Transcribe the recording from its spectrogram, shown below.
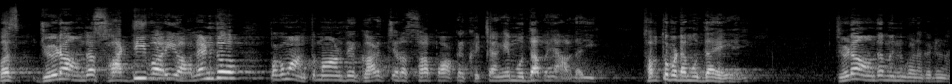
ਬਸ ਜਿਹੜਾ ਆਉਂਦਾ, ਸਾਡੀ ਵਾਰੀ ਆ ਲੈਣ ਦੋ। ਭਗਵੰਤ ਮਾਨ ਦੇ ਗਲ 'ਚ ਰੱਸਾ ਪਾ ਕੇ ਖਿੱਚਾਂਗੇ। ਮੁੱਦਾ ਪੰਜਾਬ ਦਾ ਜੀ। ਸਭ ਤੋਂ ਵੱਡਾ ਮੁੱਦਾ ਇਹ ਹੈ ਜੀ। ਜਿਹੜਾ ਆਉਂਦਾ, ਮੈਨੂੰ ਗਾਲਾਂ ਕੱਢਣਾ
